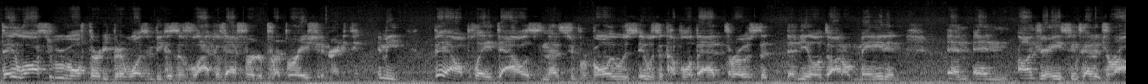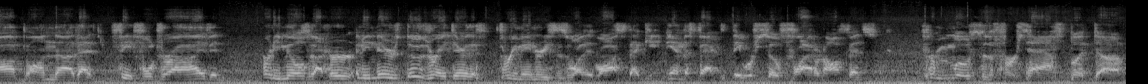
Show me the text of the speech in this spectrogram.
they lost Super Bowl thirty, but it wasn't because of lack of effort or preparation or anything. I mean, they outplayed Dallas in that Super Bowl. It was it was a couple of bad throws that, that Neil O'Donnell made, and and and Andre Hastings had a drop on uh, that fateful drive, and Ernie Mills got hurt. I mean, there's those right there. The three main reasons why they lost that game, and the fact that they were so flat on offense for most of the first half. But uh,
